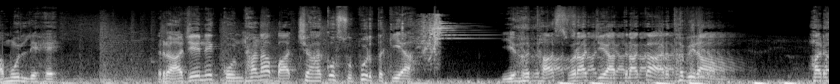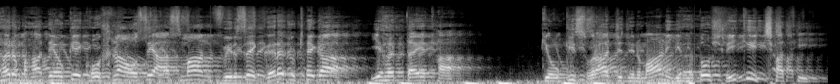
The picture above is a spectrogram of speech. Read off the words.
अमूल्य है। राजे ने कोंढाना बादशाह को सुपुर्द किया। यह था स्वराज्य यात्रा का अर्ध विराम हर हर महादेव के घोषणाओं से आसमान फिर से गरज उठेगा, यह तय था। क्योंकि स्वराज्य निर्माण, यह तो श्री की इच्छा थी।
